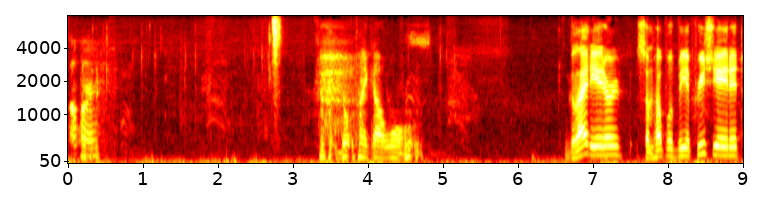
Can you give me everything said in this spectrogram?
Don't worry. Don't think I won't. Gladiator, some help would be appreciated.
